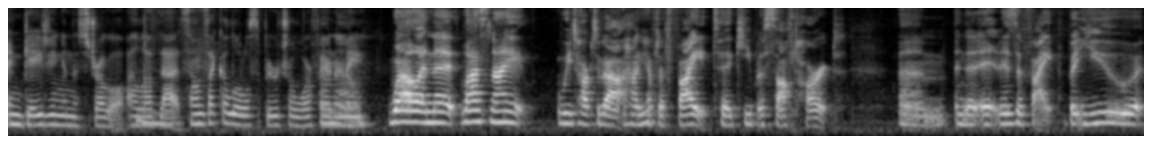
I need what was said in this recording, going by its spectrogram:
Engaging in the struggle. I love that. Sounds like a little spiritual warfare to me. Well, and that last night we talked about how you have to fight to keep a soft heart, um, and that it is a fight. But you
